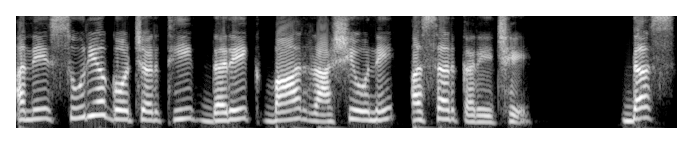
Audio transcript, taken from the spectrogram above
અને સૂર્યગોચરથી દરેક બાર રાશિઓને અસર કરે છે. દસ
